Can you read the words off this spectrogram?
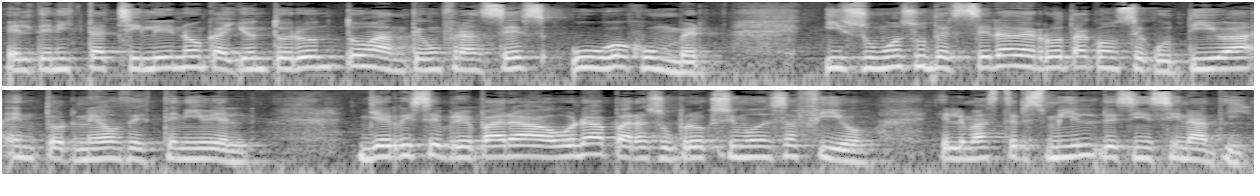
El tenista chileno cayó en Toronto ante un francés Hugo Humbert y sumó su tercera derrota consecutiva en torneos de este nivel. Yarri se prepara ahora para su próximo desafío, el Masters 1000 de Cincinnati.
